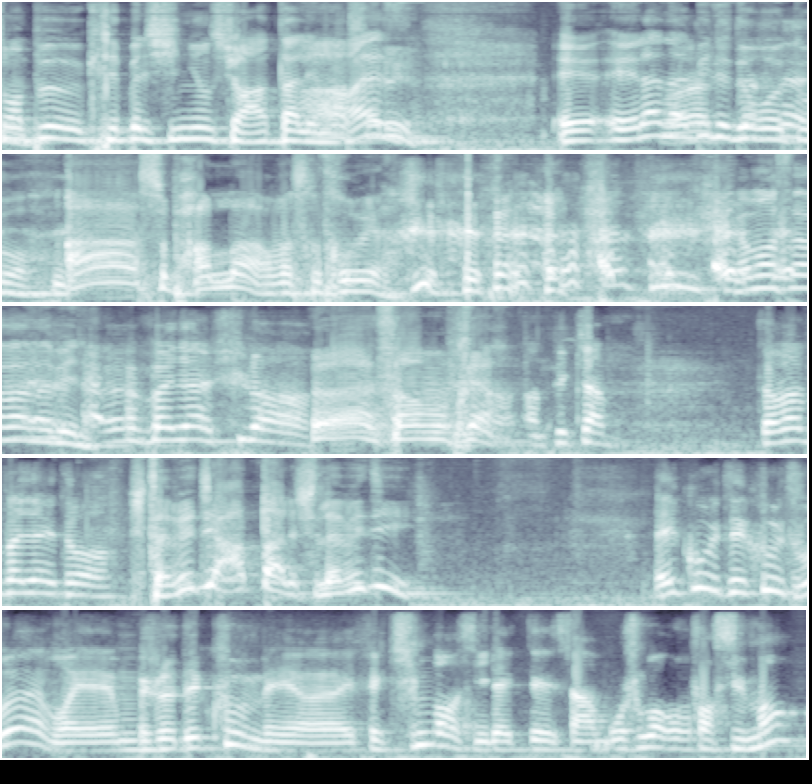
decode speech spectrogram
sont un peu crépé le chignon sur Atal et Ah, Marez. Et, et là, Ouais, Nabil est de retour. Ah, subhanallah, on va se retrouver là. Comment ça va, Nabil? Euh, Baya, je suis là. Ah, ça va, mon frère. Impeccable. Ça va, Baya, et toi? Je t'avais dit, Attal, je te l'avais dit. Écoute, écoute, ouais, moi, moi, je le découvre, mais euh, effectivement, il a été, c'est un bon joueur offensivement.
